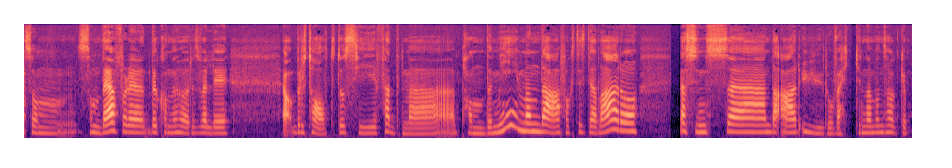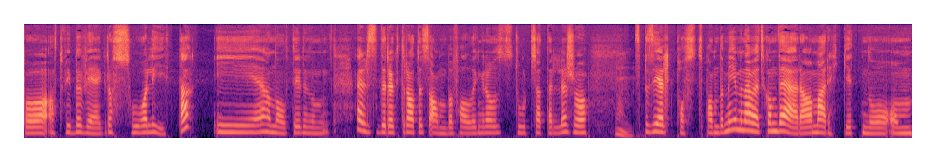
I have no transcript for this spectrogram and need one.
som, som det. For det, det kan jo høres veldig ja, brutalt ut å si fedmepandemi, men det er faktisk det det er. og jeg syns eh, det er urovekkende med tanke på at vi beveger oss så lite i henhold til liksom, Helsedirektoratets anbefalinger og stort sett ellers, og spesielt postpandemi. Men jeg vet ikke om dere har merket nå om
